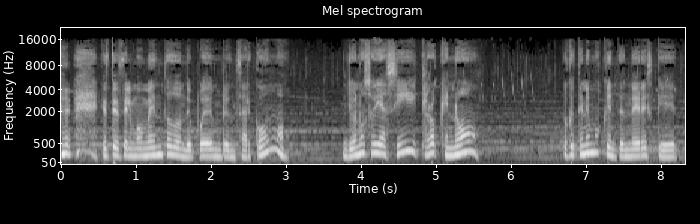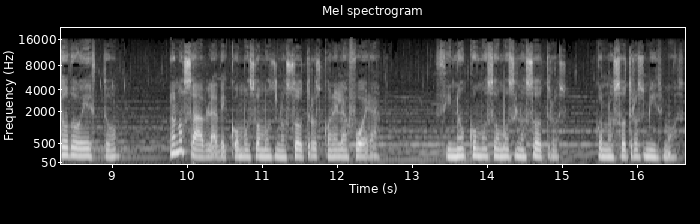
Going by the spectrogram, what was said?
este es el momento donde pueden pensar, ¿cómo? Yo no soy así, claro que no. Lo que tenemos que entender es que todo esto no nos habla de cómo somos nosotros con el afuera, sino cómo somos nosotros con nosotros mismos.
